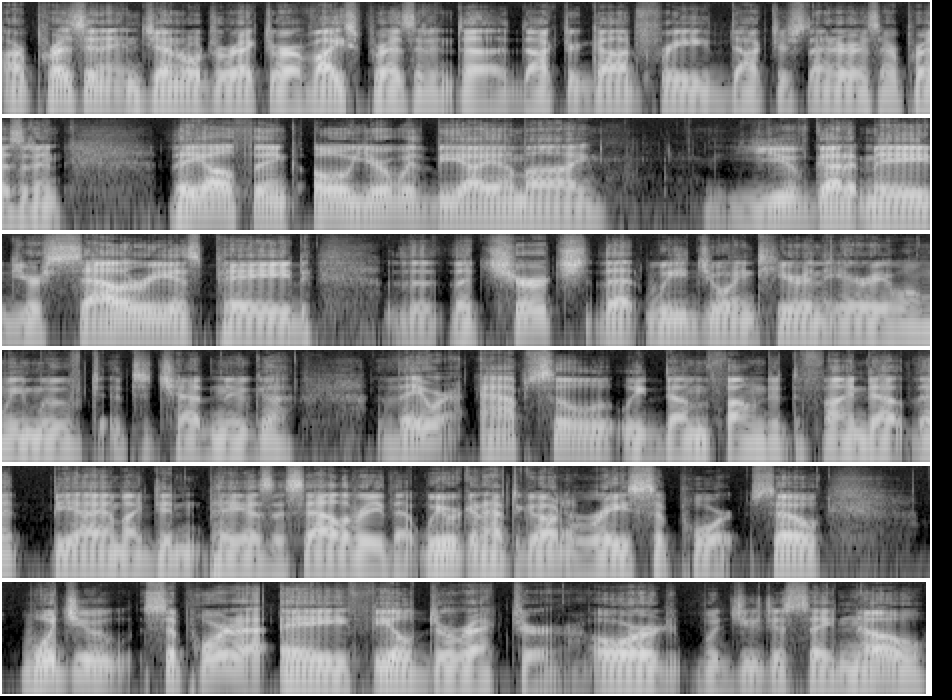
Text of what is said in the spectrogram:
our president and general director, our vice president, uh, Dr. Godfrey, Dr. Snyder as our president, they all think, "Oh, you're with BIMI." You've got it made. Your salary is paid. The the church that we joined here in the area when we moved to Chattanooga, they were absolutely dumbfounded to find out that BIMI didn't pay us a salary, that we were going to have to go out and raise support. So, would you support a, a, field director or would you just say no?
